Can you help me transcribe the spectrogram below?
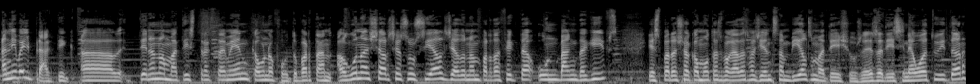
A nivell pràctic, eh, tenen el mateix tractament que una foto. Per tant, algunes xarxes socials ja donen per defecte un banc de GIFs, és per això que moltes vegades la gent s'envia els mateixos. Eh? És a dir, si aneu a Twitter,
